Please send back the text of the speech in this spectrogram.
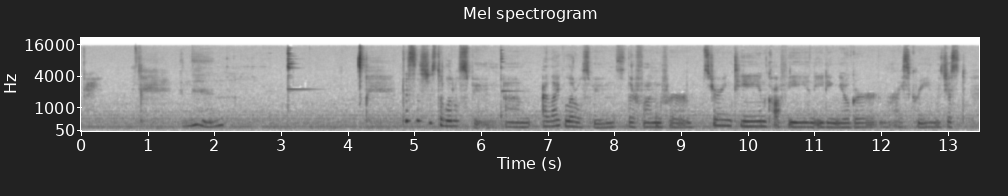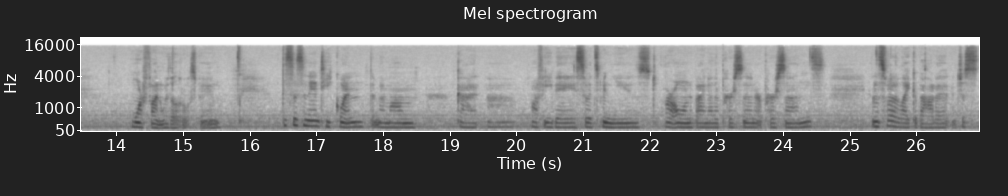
Okay. And then this is just a little spoon. Um, I like little spoons. They're fun for stirring tea and coffee and eating yogurt or ice cream. It's just more fun with a little spoon. This is an antique one that my mom got uh, off eBay, so it's been used or owned by another person or persons. And that's what I like about it. It just,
